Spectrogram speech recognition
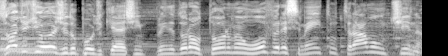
episódio de hoje do podcast Empreendedor Autônomo é um oferecimento Tramontina.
